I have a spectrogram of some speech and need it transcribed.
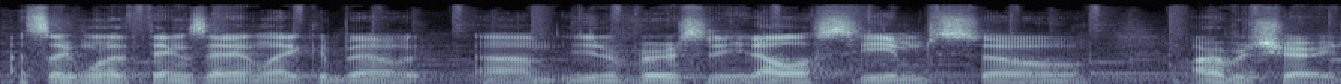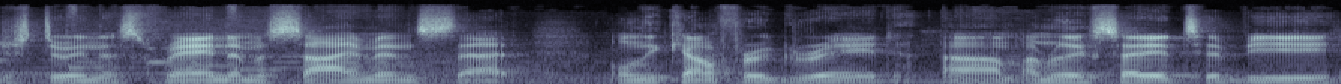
That's like one of the things I didn't like about um, university. It all seemed so arbitrary, just doing this random assignments that only count for a grade. Um, I'm really excited to be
